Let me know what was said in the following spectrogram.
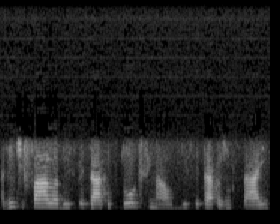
A gente fala do espetáculo todo final do espetáculo a gente sai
